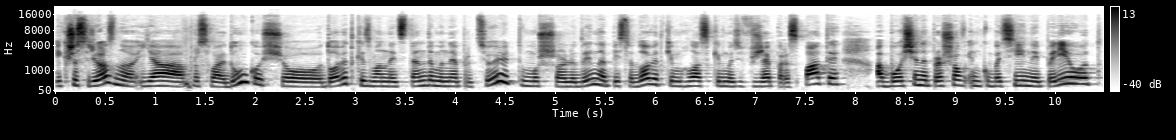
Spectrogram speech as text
Якщо серйозно, я просуваю думку, що довідки з ваннайт-стендами не працюють, тому що людина після довідки могла з кимось вже переспати, або ще не пройшов інкубаційний період,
